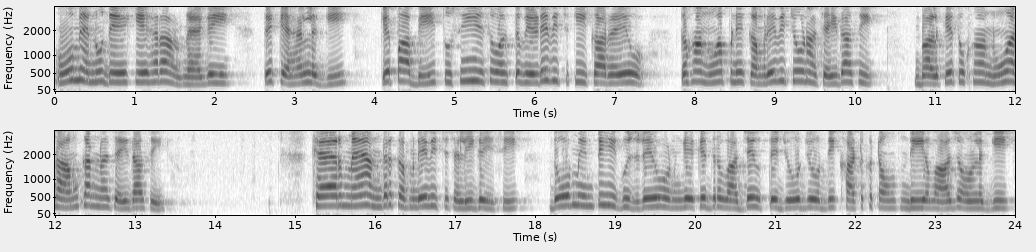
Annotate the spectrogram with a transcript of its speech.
ਉਹ ਮੈਨੂੰ ਦੇਖ ਕੇ ਹੈਰਾਨ ਰਹਿ ਗਈ ਤੇ ਕਹਿਣ ਲੱਗੀ ਕਿ ਭਾਬੀ, ਤੁਸੀਂ ਇਸ ਵਕਤ ਵਿਹੜੇ ਵਿੱਚ ਕੀ ਕਰ ਰਹੇ ਹੋ? ਤੁਹਾਨੂੰ ਆਪਣੇ ਕਮਰੇ ਵਿੱਚ ਹੋਣਾ ਚਾਹੀਦਾ ਸੀ, ਬਲਕਿ ਤੁਹਾਨੂੰ ਆਰਾਮ ਕਰਨਾ ਚਾਹੀਦਾ ਸੀ। ਖੈਰ, ਮੈਂ ਅੰਦਰ ਕਮਰੇ ਵਿੱਚ ਚਲੀ ਗਈ ਸੀ। 2 ਮਿੰਟ ਹੀ ਗੁਜ਼ਰੇ ਹੋਣਗੇ ਕਿ ਦਰਵਾਜ਼ੇ ਉੱਤੇ ਜ਼ੋਰ-ਜ਼ੋਰ ਦੀ ਖਟ ਖਟਾਉਣ ਦੀ ਆਵਾਜ਼ ਆਉਣ ਲੱਗੀ।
